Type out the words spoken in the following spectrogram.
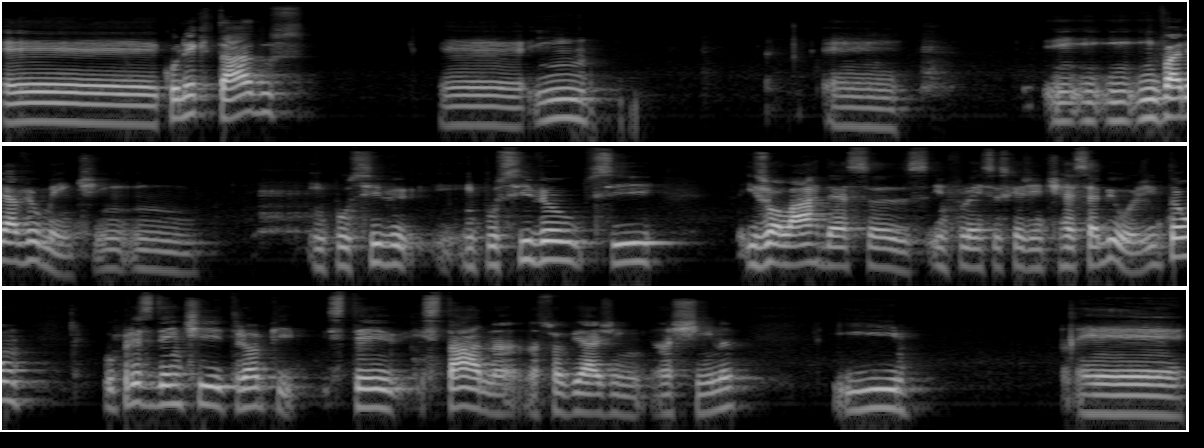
é, conectados é, em é, invariavelmente, impossível, impossível se isolar dessas influências que a gente recebe hoje. Então, o presidente Trump esteve, está na, na sua viagem à China e é,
